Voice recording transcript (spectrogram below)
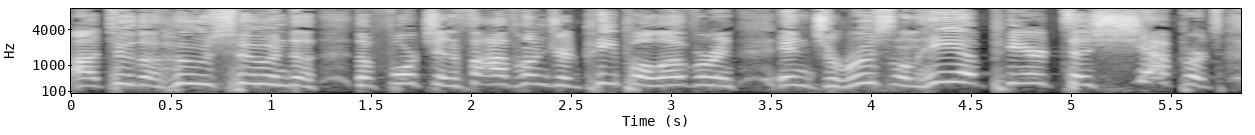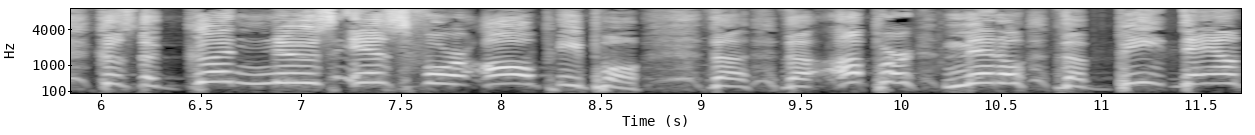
uh, to the who's who and the, the Fortune 500 people over in, in Jerusalem. He appeared to shepherds because the good news is for all people. The, the upper, middle, the beat down,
